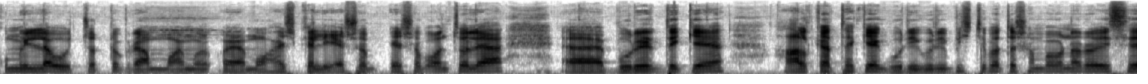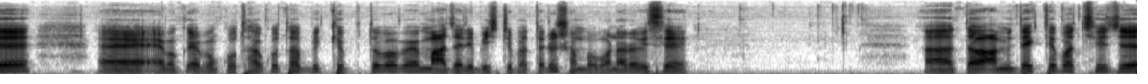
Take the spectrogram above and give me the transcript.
কুমিল্লা ও চট্টগ্রাম মহেশখালী এসব এসব অঞ্চলে ভোরের দিকে হালকা থেকে ঘুরি ঘুরি বৃষ্টিপাতের সম্ভাবনা রয়েছে এবং এবং কোথাও কোথাও বিক্ষিপ্তভাবে মাঝারি বৃষ্টিপাতেরও সম্ভাবনা রয়েছে। তো আমি দেখতে পাচ্ছি যে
